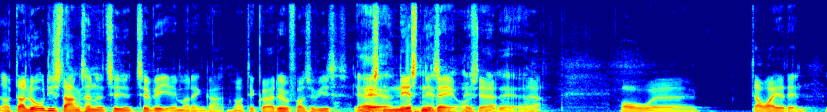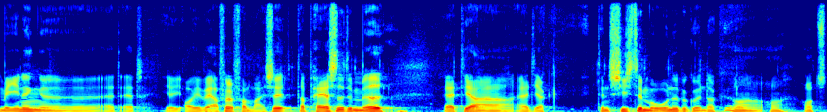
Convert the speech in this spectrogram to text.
og der lå distancerne til, til VM'er dengang, og det gør det jo for så vidt Ja, ja. næsten, næsten, Næsten- i dag også. næsten i dag, ja. ja. Og øh, der var jeg den mening, øh, at, at jeg, og i hvert fald for mig selv, der passede det med, at jeg, at jeg den sidste måned begyndte at, at, at, at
